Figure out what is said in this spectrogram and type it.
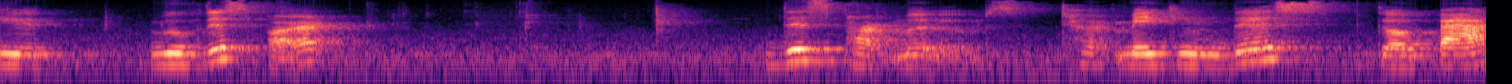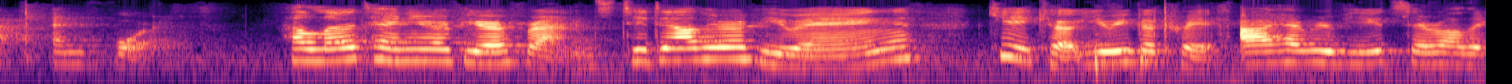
you move this part, this part moves, making this go back and forth. Hello Tiny Reviewer friends. Today I'll be reviewing KiwiCo Eureka Crate. I have reviewed several other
